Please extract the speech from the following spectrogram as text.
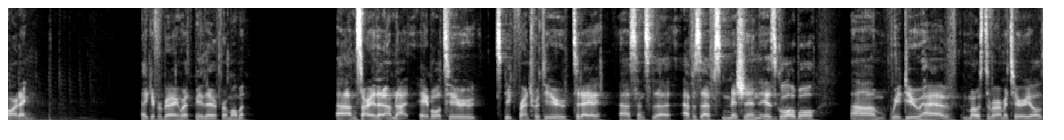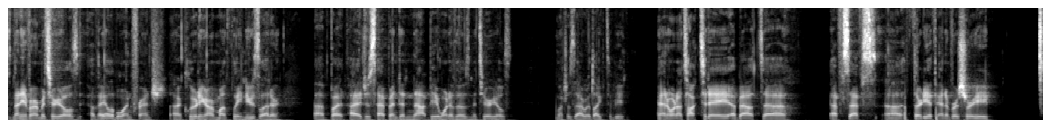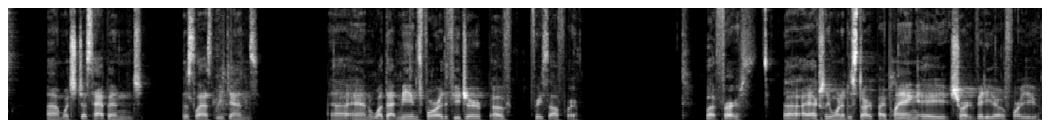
morning. Thank you for bearing with me there for a moment. Uh, I'm sorry that I'm not able to speak French with you today uh, since the FSF's mission is global. Um, we do have most of our materials, many of our materials available in French, uh, including our monthly newsletter, uh, but I just happen to not be one of those materials, as much as I would like to be. And I want to talk today about uh, FSF's 30th uh, anniversary, um, which just happened this last weekend, and what that means for the future of free software. But first, uh, I actually wanted to start by playing a short video for you.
